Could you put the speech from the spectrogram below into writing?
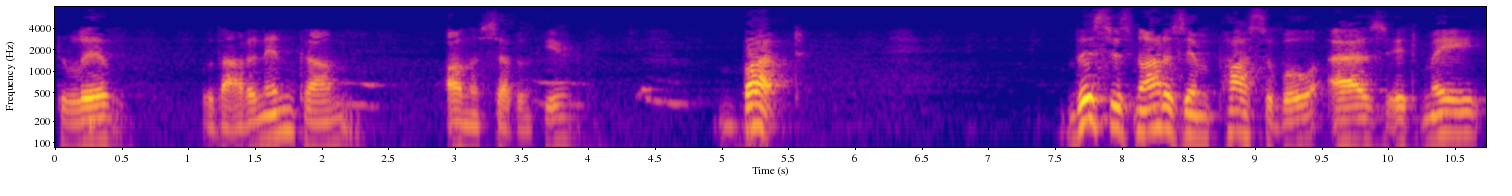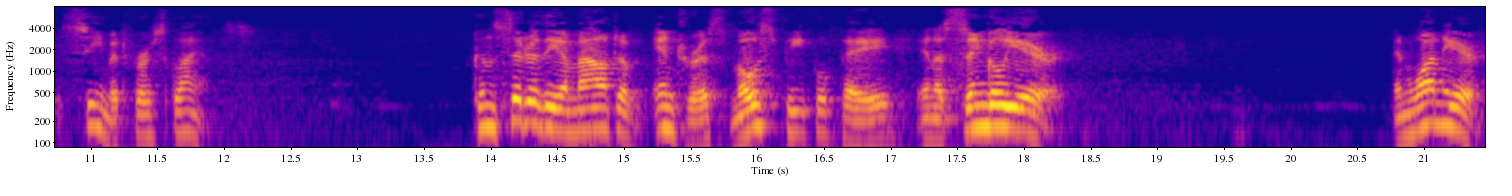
to live without an income on the seventh year. But this is not as impossible as it may seem at first glance. Consider the amount of interest most people pay in a single year. In one year.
